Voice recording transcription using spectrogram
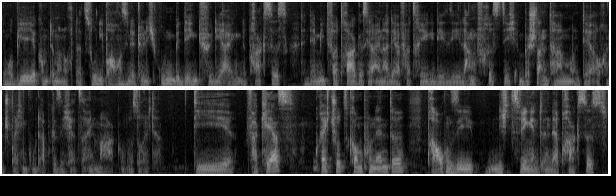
Immobilie kommt immer noch dazu. Die brauchen Sie natürlich unbedingt für die eigene Praxis. Denn der Mietvertrag ist ja einer der Verträge, die Sie langfristig im Bestand haben und der auch entsprechend gut abgesichert sein mag oder sollte. Die Verkehrs- Rechtsschutzkomponente brauchen Sie nicht zwingend in der Praxis.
